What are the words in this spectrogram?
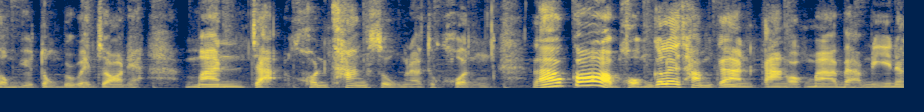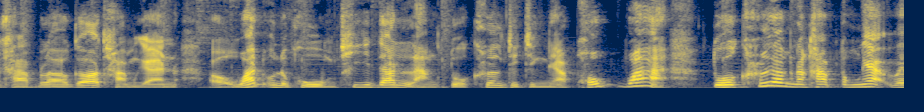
สมอยู่ตรงบริเวณจอเนี่ยมันจะค่อนข้างสูงนะทุกคน แล้วก็ผมก็เลยทำการกางออกมาแบบนี้นะครับแล้วก็ทำการวัดอุณหภูมิที่ด้านหลังตัวเครื่องจริงๆเนี่ยพบว่าตัวเครื่องนะครับ ตรงเนี้ยเว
